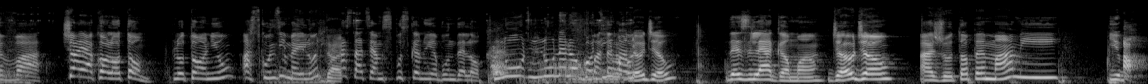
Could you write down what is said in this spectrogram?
Ceva. ce ai acolo, Tom? Plutoniu? Ascunzi mail-uri? Da. Asta ți-am spus că nu e bun deloc. Nu, nu ne logodim, am... Jojo, dezleagă-mă. Jojo, ajută-o pe mami. Iub... Ah!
